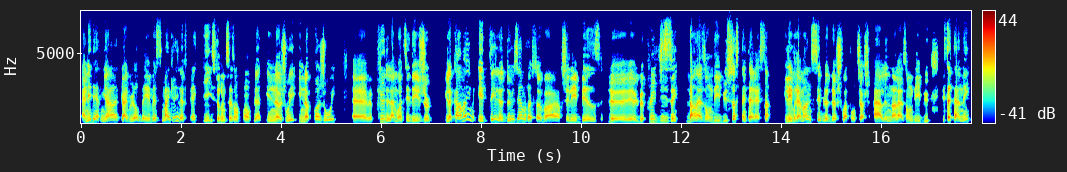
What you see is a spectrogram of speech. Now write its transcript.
l'année dernière, Gabriel Davis, malgré le fait qu'il, sur une saison complète, il n'a joué, il n'a pas joué euh, plus de la moitié des jeux, il a quand même été le deuxième receveur chez les Bills, le, le plus visé dans la zone début. Ça, c'est intéressant. Il est vraiment une cible de choix pour Josh Allen dans la zone début. Et cette année,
